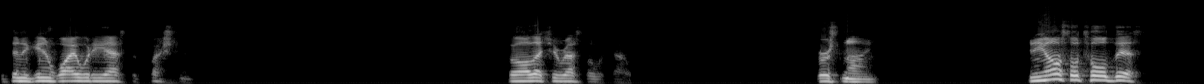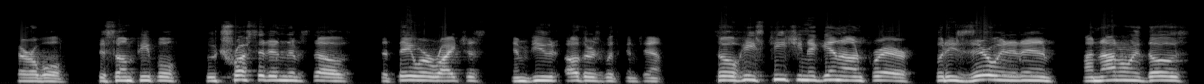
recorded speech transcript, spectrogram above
But then again, why would he ask the question? So I'll let you wrestle with that. Verse 9. And he also told this parable to some people who trusted in themselves that they were righteous and viewed others with contempt. So he's teaching again on prayer, but he's zeroing it in on not only those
